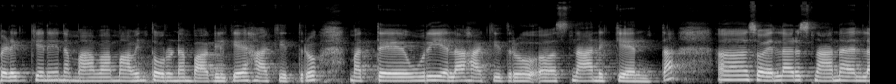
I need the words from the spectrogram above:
ಬೆಳಗ್ಗೆನೆ ನಮ್ಮ ಮಾವ ಮಾವಿನ ತೋರಣ ಬಾಗಿಲಿಗೆ ಹಾಕಿದ್ರು. ಮತ್ತು ಉರಿ ಎಲ್ಲ ಹಾಕಿದ್ರು ಆ, ಸ್ನಾನಕ್ಕೆ ಅಂತ. ಸೊ ಎಲ್ಲರೂ ಸ್ನಾನ ಎಲ್ಲ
